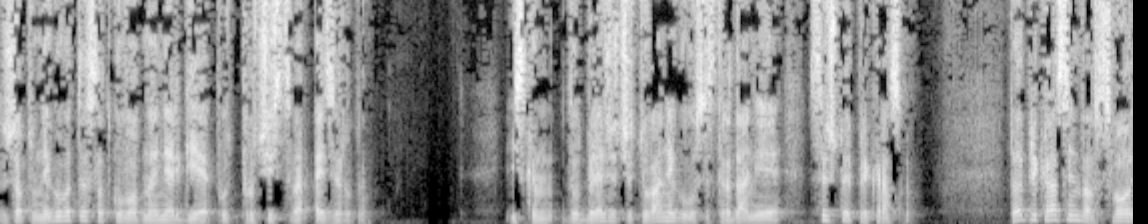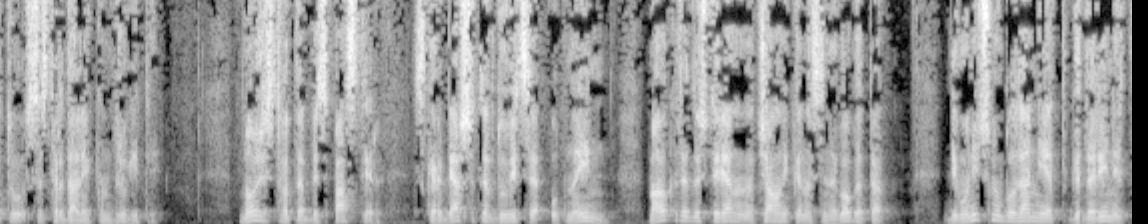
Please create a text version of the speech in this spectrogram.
защото неговата сладководна енергия прочиства езерото. Искам да отбележа, че това негово състрадание също е прекрасно. Той е прекрасен в своето състрадание към другите. Множествата безпастир, скърбящата вдовица от Наин, малката дъщеря на началника на синагогата, демонично обладаният гадаринец,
